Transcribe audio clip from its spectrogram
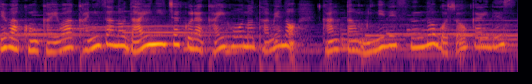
では今回は蟹座の第二チャクラ解放のための簡単ミニレッスンのご紹介です。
